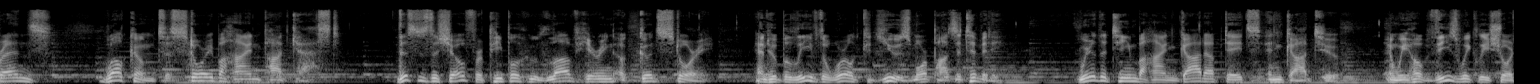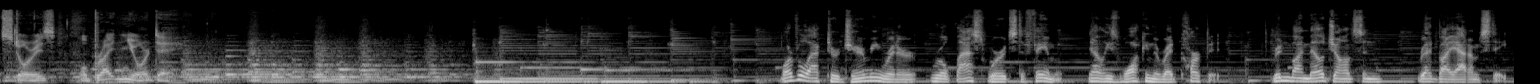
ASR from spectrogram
friends. Welcome to Story Behind Podcast. This is the show for people who love hearing a good story and who believe the world could use more positivity. We're the team behind GodUpdates and GodTube, and we hope these weekly short stories will brighten your day. Marvel actor Jeremy Renner wrote Last Words to Family. Now he's walking the red carpet. Written by Mel Johnson, read by Adam State.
